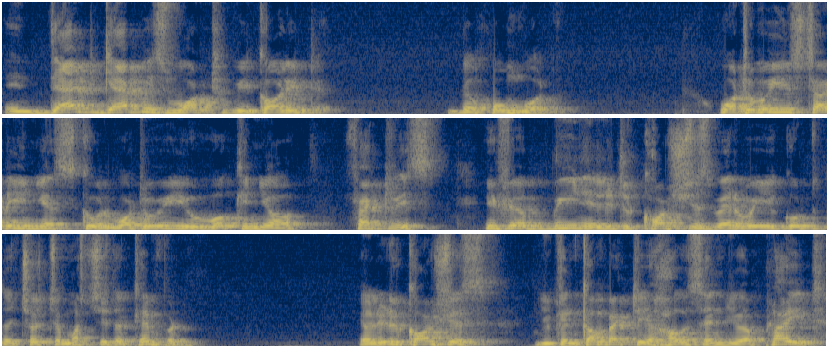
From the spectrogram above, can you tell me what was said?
In that gap is what we call it the homework. Whatever you study in your school, whatever you work in your factories, if you have been a little conscious wherever you go to the church, a masjid, a temple, you're a little conscious, you can come back to your house and you apply it.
